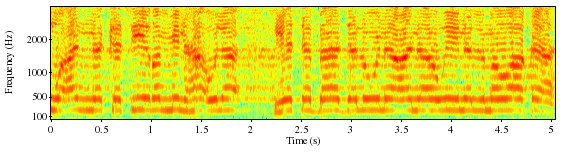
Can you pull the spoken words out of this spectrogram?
وأن كثيرا من هؤلاء يتبادلون عناوين المواقع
